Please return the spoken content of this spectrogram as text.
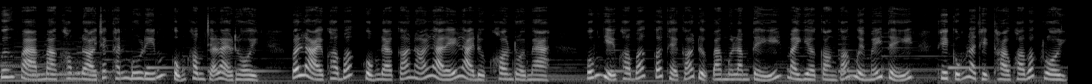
Vương Phạm mà không đòi chắc thánh bú liếm cũng không trả lại rồi. Với lại Khoa Bất cũng đã có nói là lấy lại được con rồi mà. Vốn dĩ Khoa Bất có thể có được 35 tỷ mà giờ còn có mười mấy tỷ thì cũng là thiệt thòi Khoa Bất rồi.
